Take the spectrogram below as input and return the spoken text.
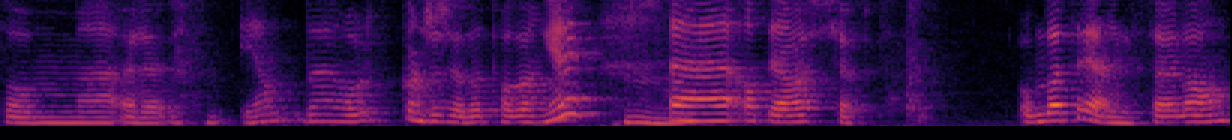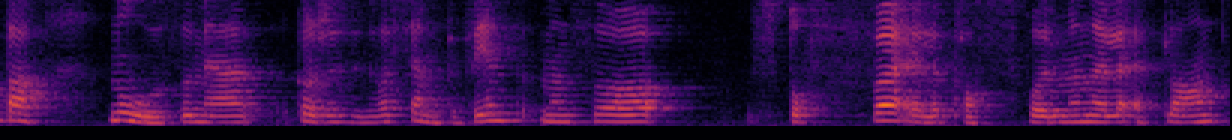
som Eller én, det har vel kanskje skjedd et par ganger. Mm. Eh, at jeg har kjøpt Om det er treningstøy eller annet, da. Noe som jeg kanskje syntes var kjempefint, men så stoffet eller passformen eller et eller annet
